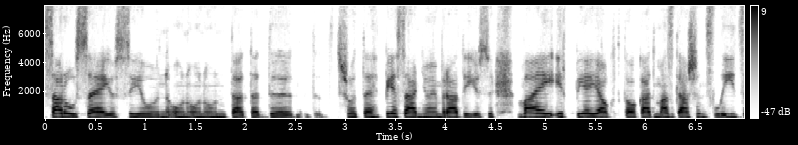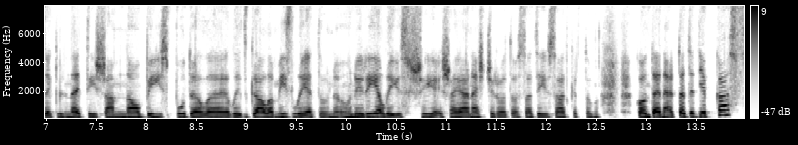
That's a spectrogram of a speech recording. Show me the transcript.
sarūsējusi un, un, un, un tā tad eh, šo te piesārņojumu radījusi, vai ir pieaugt kaut kāda mazgāšanas līdzekļa, netīšām nav bijis pudelē līdz galam izlieta un, un ir ielījusi šī, šajā nešķiroto sadzīves atkritumu konteinerā. Tad, jebkas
